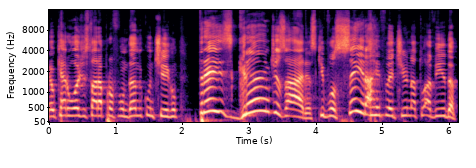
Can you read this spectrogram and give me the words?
eu quero hoje estar aprofundando contigo três grandes áreas que você irá refletir na tua vida,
